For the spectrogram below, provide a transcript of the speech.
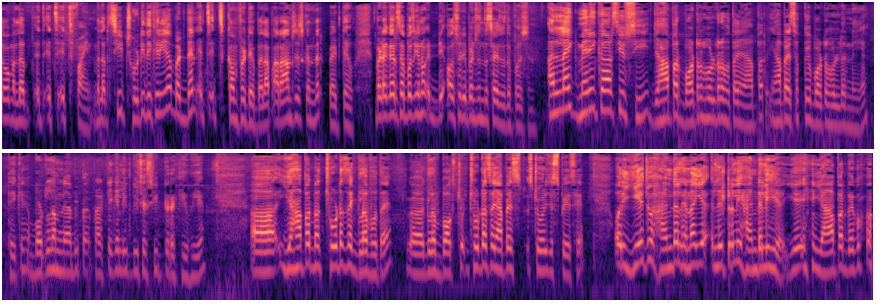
तो मतलब इट्स इट्स फाइन मतलब सीट छोटी दिख रही है but then it's it's comfortable आप आराम से इसके अंदर बैठते हो. बट अगर suppose you know it also depends on the size of the person unlike many cars you see जहाँ पर बॉटल होल्डर होता है यहाँ पर यहाँ पर ऐसा कोई बॉटल होल्डर नहीं है, ठीक है? बॉटल हमने अभी प्रैक्टिकली पीछे सीट पर रखी हुई है. यहाँ पर छोटा सा ग्लव होता है ग्लव बॉक्स छोटा सा यहाँ पे स्टोरेज स्पेस है। और ये जो हैंडल है ना, ये लिटरली हैंडल ही है। ये यहाँ पर देखो,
